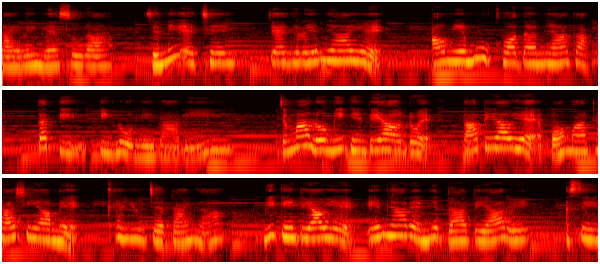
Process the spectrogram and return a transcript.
နိုင်လိမ့်မယ်ဆိုတာယနေ့အချိန်ကျယ်ကလေးများရဲ့အောင်မြင်မှုခေါ်သံများကတက်တီတီလို့နေပါပြီ ကျမလိုမိခင်တယောက်အတွက်သားတယောက်ရဲ့အပေါ်မှာထားရှိရမယ့်ခံယူချက်တိုင်းကမိခင်တယောက်ရဲ့အေးများတဲ့မေတ္တာတရားတွေအစဉ်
